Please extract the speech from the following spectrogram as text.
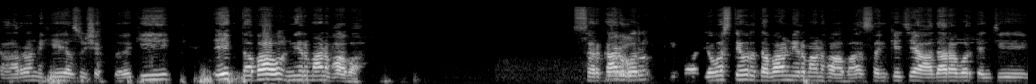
कारण हे असू शकतं की एक दबाव निर्माण व्हावा. सरकारवर व्यवस्थेवर दबाव निर्माण व्हावा संख्येच्या आधारावर त्यांची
